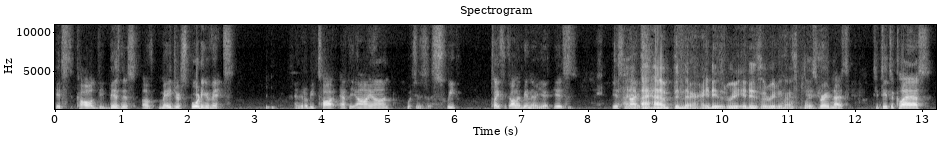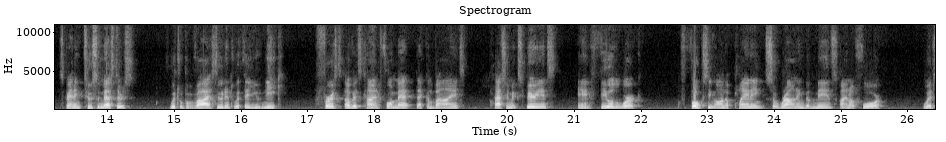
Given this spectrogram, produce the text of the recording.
It's called the Business of Major Sporting Events, and it'll be taught at the Ion, which is a sweet place. If y'all haven't been there yet, it's it's nice. I, I have been there. It is re- it is a really nice place. It's very nice. She teaches a class spanning two semesters, which will provide students with a unique, first of its kind format that combines classroom experience and field work, focusing on the planning surrounding the men's Final Four, which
